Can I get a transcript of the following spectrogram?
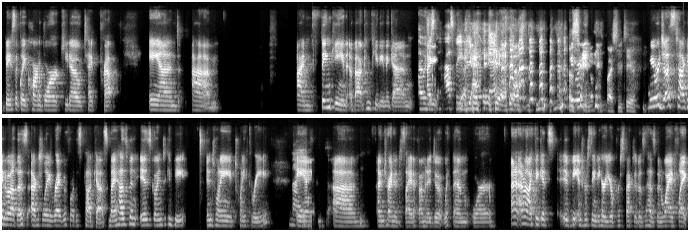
basically carnivore keto type prep. And um, I'm thinking about competing again. I was just going to ask, are you yeah. going to do it again? Yeah. we were, question too. We were just talking about this actually right before this podcast. My husband is going to compete in 2023. Nice. And um, I'm trying to decide if I'm going to do it with them or I don't know. I think it's it'd be interesting to hear your perspective as a husband wife. Like,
